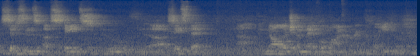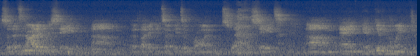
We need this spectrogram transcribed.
citizens of states states that uh, acknowledge a medical monitoring claim. So that's not every state. Um, but it's a, it's a broad swath of states. Um, and, and given the language of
